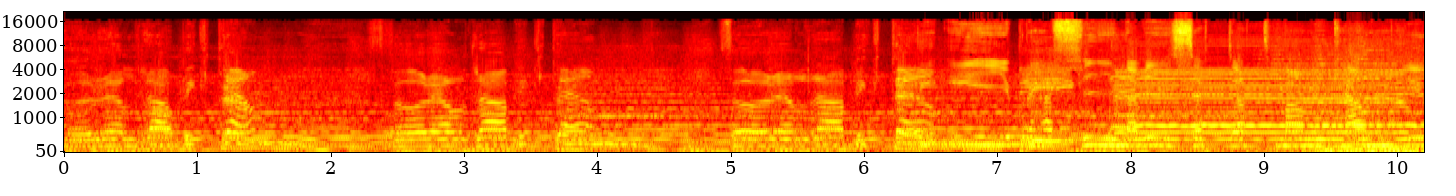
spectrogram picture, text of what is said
Föräldrabikten, föräldrabikten, föräldrabikten. Det är ju på det här fina viset att man kan ju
